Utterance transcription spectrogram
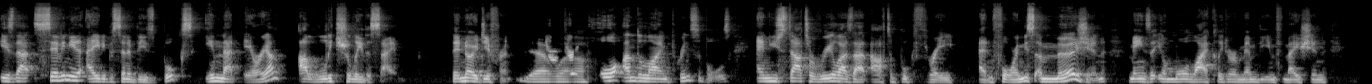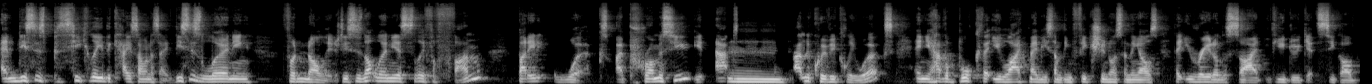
is that 70 to 80% of these books in that area are literally the same. They're no different. Yeah, there wow. core underlying principles. And you start to realize that after book three and four. And this immersion means that you're more likely to remember the information. And this is particularly the case I want to say. This is learning for knowledge. This is not learning necessarily for fun but it works. I promise you, it absolutely mm. unequivocally works. And you have a book that you like, maybe something fiction or something else that you read on the side if you do get sick of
